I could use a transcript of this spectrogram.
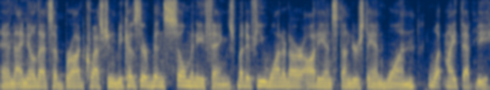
And I know that's a broad question because there have been so many things, but if you wanted our audience to understand one, what might that be?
